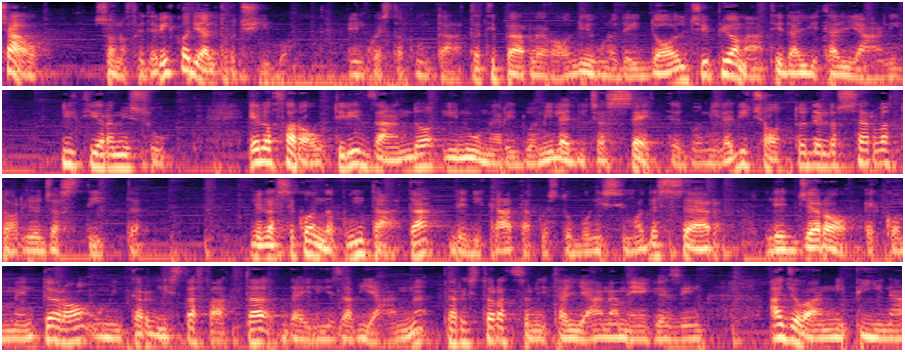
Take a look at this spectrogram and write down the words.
Ciao, sono Federico di Altro Cibo e in questa puntata ti parlerò di uno dei dolci più amati dagli italiani, il tiramisù, e lo farò utilizzando i numeri 2017-2018 dell'osservatorio Just Eat. Nella seconda puntata, dedicata a questo buonissimo dessert, leggerò e commenterò un'intervista fatta da Elisa Vian per Ristorazione Italiana Magazine a Giovanni Pina,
